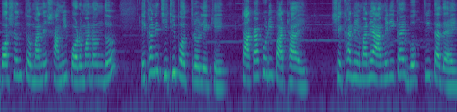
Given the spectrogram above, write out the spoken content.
বসন্ত মানে স্বামী পরমানন্দ। এখানে চিঠিপত্র লেখে, টাকা কড়ি পাঠায়। সেখানে মানে আমেরিকায় বক্তৃতা দেয়।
